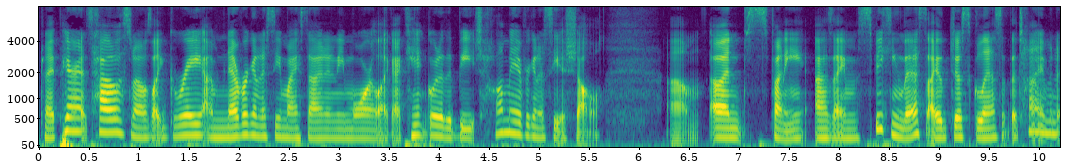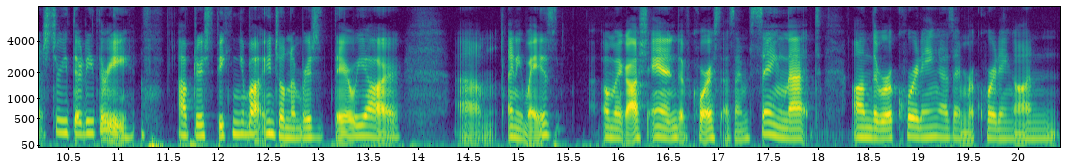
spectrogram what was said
to my parents' house and I was like, Great, I'm never going to see my sign anymore. Like, I can't go to the beach. How am I ever going to see a shell? Um, and it's funny, as I'm speaking this, I just glanced at the time and it's 3:33. After speaking about angel numbers, there we are. Um, anyways, oh my gosh, and of course, as I'm saying that on the recording, as I'm recording on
